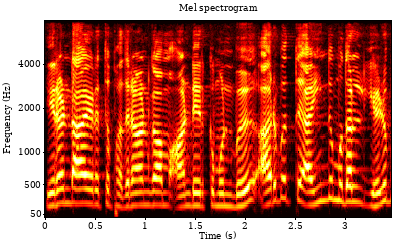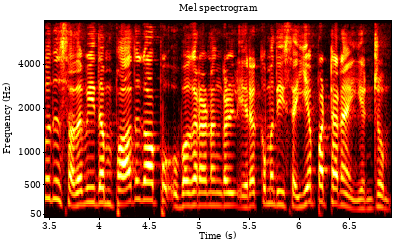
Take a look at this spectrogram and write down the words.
இரண்டாயிரத்து பதினான்காம் ஆண்டிற்கு முன்பு அறுபத்தி ஐந்து முதல் எழுபது சதவீதம் பாதுகாப்பு உபகரணங்கள் இறக்குமதி செய்யப்பட்டன என்றும்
